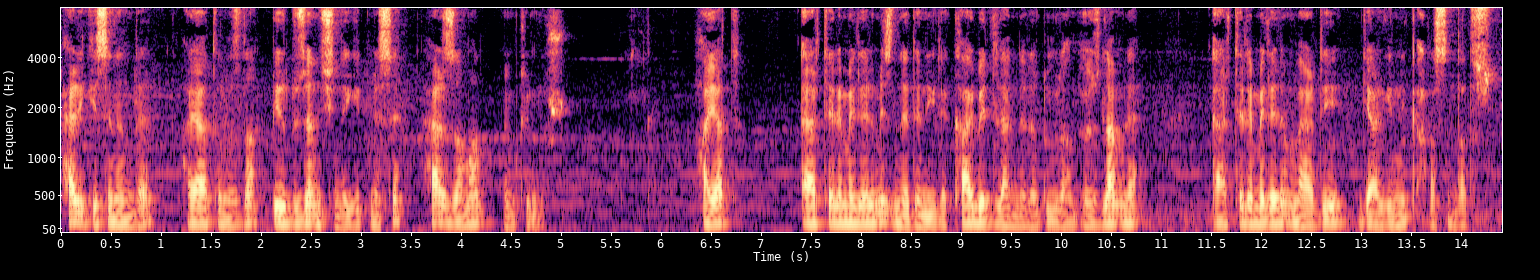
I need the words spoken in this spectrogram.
her ikisinin de hayatınızda bir düzen içinde gitmesi her zaman mümkündür. Hayat, ertelemelerimiz nedeniyle kaybedilenlere duyulan özlemle ertelemelerin verdiği gerginlik arasındadır.''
